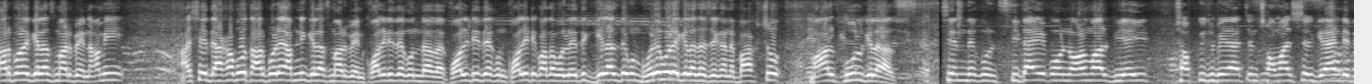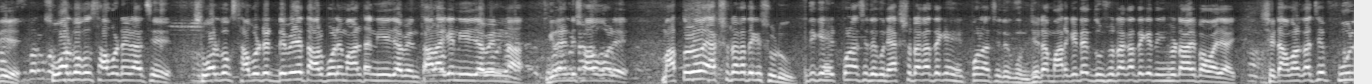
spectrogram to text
তারপরে গ্লাস মারবেন। আমি আসে দেখাবো, তারপরে আপনি গ্লাস মারবেন। কোয়ালিটি দেখুন দাদা কোয়ালিটি দেখুন কোয়ালিটি কথা এদিকে গ্লাস দেখুন, ভরে ভরে গ্লাস আছে এখানে, বাক্স, মাল ফুল গ্লাস। চেন দেখুন সি টাইপ ও নর্মাল ভিআই সব কিছু পেয়ে যাচ্ছেন, ছ মাসের গ্যারান্টি দিয়ে। সুপার বক্স সাপোর্টের আছে। সুপার বক্স সাপোর্টেড দেবে, তারপরে মালটা নিয়ে যাবেন, তার আগে নিয়ে যাবেন না গ্যারান্টি সহকারে। মাত্র একশো টাকা থেকে শুরু। এদিকে হেডফোন আছে দেখুন, একশো টাকা থেকে হেডফোন আছে দেখুন, যেটা মার্কেটে দুশো টাকা থেকে তিনশো টাকায় পাওয়া যায়। সেটা আমার কাছে ফুল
